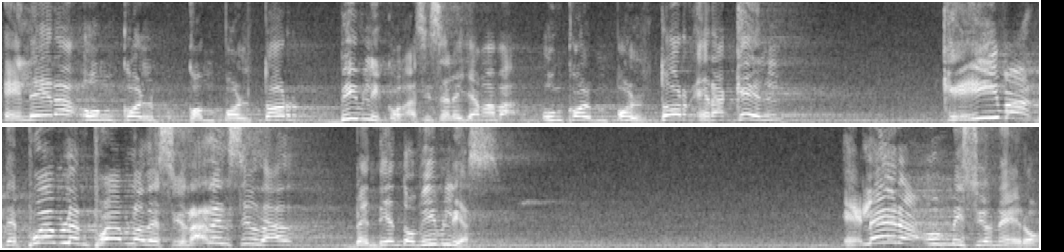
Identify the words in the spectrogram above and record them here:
él era un compoltor bíblico, así se le llamaba. Un compoltor era aquel que iba de pueblo en pueblo, de ciudad en ciudad, vendiendo Biblias. Él era un misionero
